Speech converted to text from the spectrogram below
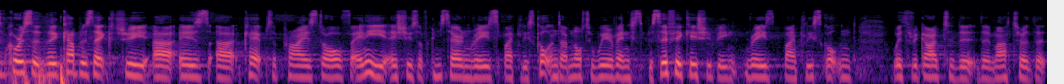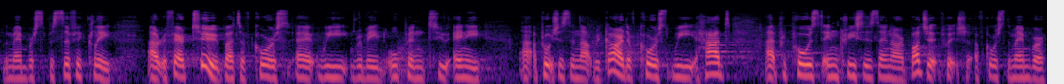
of course, the Cabinet Secretary uh, is uh, kept apprised of any issues of concern raised by Police Scotland. I'm not aware of any specific issue being raised by Police Scotland with regard to the, the matter that the member specifically uh, referred to, but of course uh, we remain open to any uh, approaches in that regard. Of course, we had uh, proposed increases in our budget, which of course the member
